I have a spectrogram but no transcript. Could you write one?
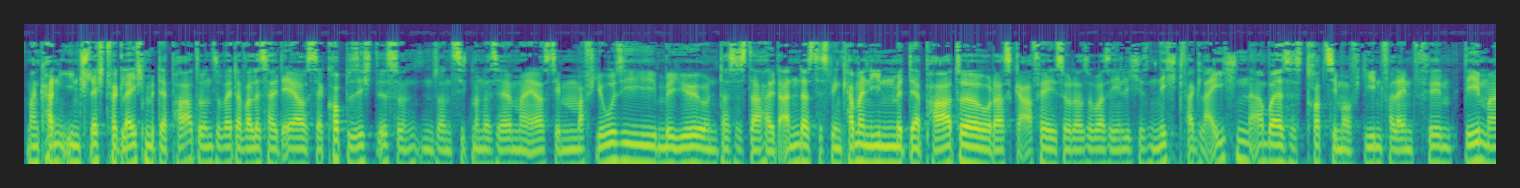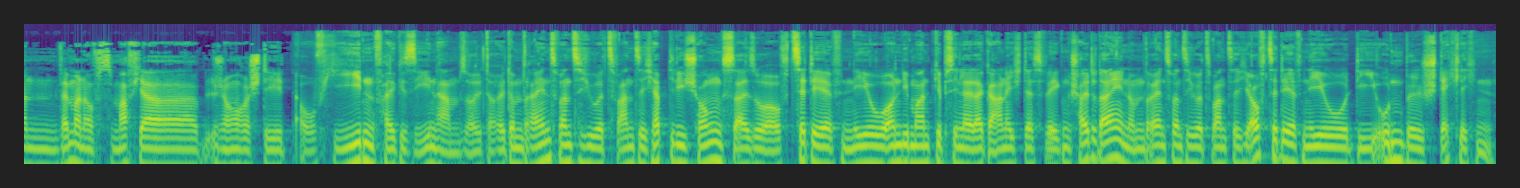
Man kann ihn schlecht vergleichen mit der Pate und so weiter, weil es halt eher aus der Cop-Sicht ist und sonst sieht man das ja immer aus dem Mafiosi-Milieu und das ist da halt anders. Deswegen kann man ihn mit der Pate oder Scarface oder sowas ähnliches nicht vergleichen, aber es ist trotzdem auf jeden Fall ein Film, den man, wenn man aufs Mafia-Genre steht, auf jeden Fall gesehen haben sollte. Heute um 23.20 Uhr habt ihr die Chance, also auf ZDF Neo On Demand gibt's ihn leider gar nicht, deswegen schaltet ein um 23.20 Uhr auf ZDF Neo die Unbestechlichen.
